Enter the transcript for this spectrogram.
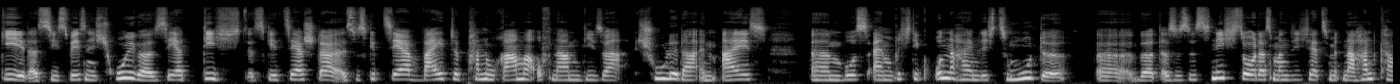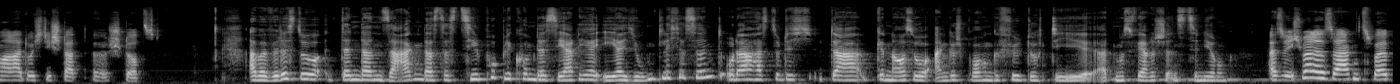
geht. Also sie ist wesentlich ruhiger, sehr dicht. Es geht sehr stark, also es gibt sehr weite Panoramaaufnahmen dieser Schule da im Eis ähm, wo es einem richtig unheimlich zumute äh, wird. Also es ist nicht so, dass man sich jetzt mit einer Handkamera durch die Stadt äh, stürzt. Aber würdest du denn dann sagen, dass das Zielpublikum der Serie eher Jugendliche sind? Oder hast du dich da genauso angesprochen gefühlt durch die atmosphärische Inszenierung? Also ich würde sagen, zwölf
